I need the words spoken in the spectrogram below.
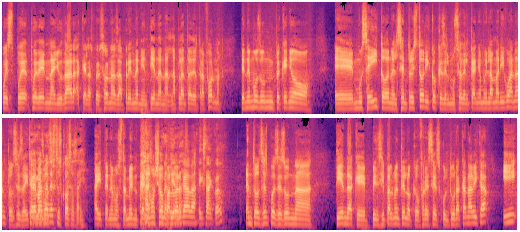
pues pue- pueden ayudar a que las personas aprendan y entiendan la planta de otra forma. Tenemos un pequeño eh, museíto en el centro histórico, que es el Museo del Cáñamo y la Marihuana, entonces ahí que además tenemos, vendes tus cosas ahí. ahí tenemos también Cáñamo Shop albergada. Exacto. Entonces, pues es una tienda que principalmente lo que ofrece es cultura canábica y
